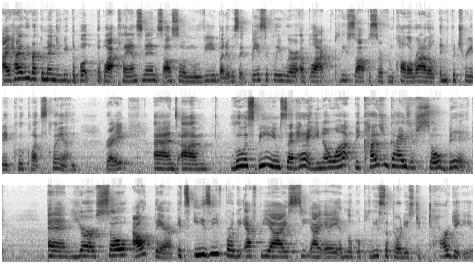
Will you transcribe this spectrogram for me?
I highly recommend to read the book The Black Klansman. It's also a movie, but it was like basically where a black police officer from Colorado infiltrated Ku Klux Klan, right? And um, Louis Beam said, "Hey, you know what? Because you guys are so big, and you're so out there, it's easy for the FBI, CIA, and local police authorities to target you.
